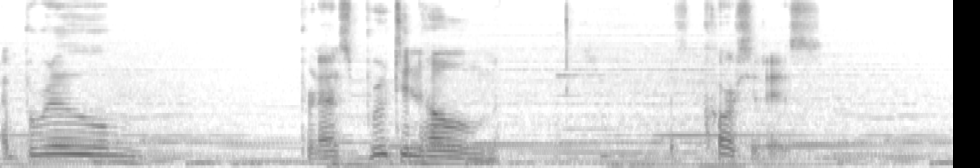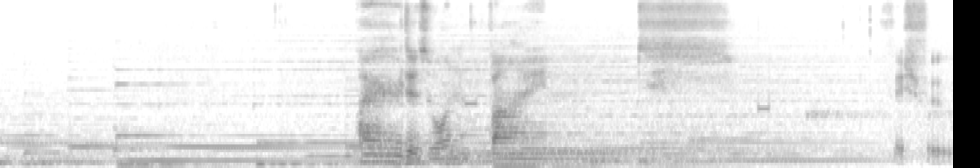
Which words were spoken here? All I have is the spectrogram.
A broom. Pronounced Brutenholm. Of course it is. Where does one find fish food?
